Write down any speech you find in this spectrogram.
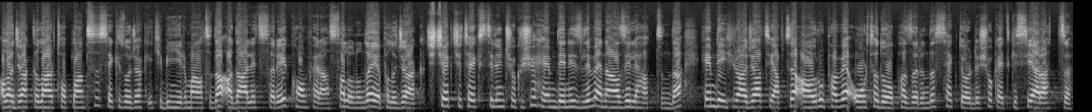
Alacaklılar toplantısı 8 Ocak 2026'da Adalet Sarayı konferans salonunda yapılacak. Çiçekçi Tekstil'in çöküşü hem Denizli ve Nazilli hattında hem de ihracat yaptığı Avrupa ve Orta Doğu pazarında sektörde şok etkisi yarattı.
